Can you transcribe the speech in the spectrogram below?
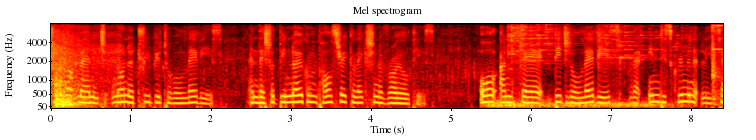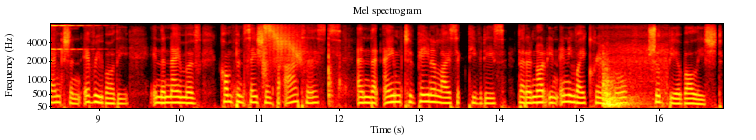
should not manage non-attributable levies, and there should be no compulsory collection of royalties. All unfair digital levies that indiscriminately sanction everybody in the name of compensation for artists and that aim to penalise activities that are not in any way criminal should be abolished.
